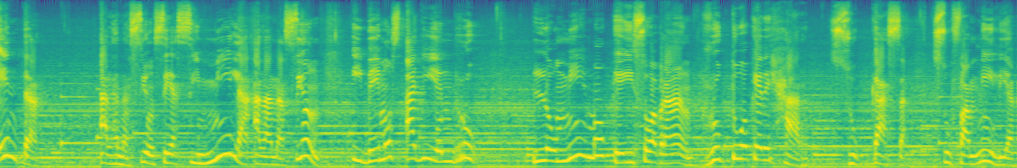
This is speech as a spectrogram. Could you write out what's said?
entra a la nación, se asimila a la nación. Y vemos allí en Ruth lo mismo que hizo Abraham. Ruth tuvo que dejar su casa, su familia,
